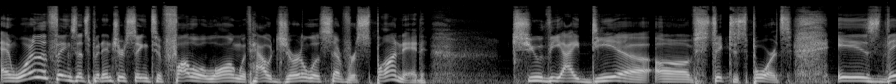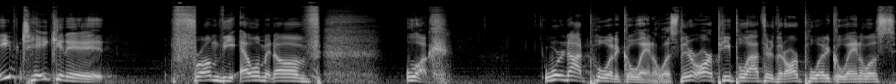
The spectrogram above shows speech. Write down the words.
And one of the things that's been interesting to follow along with how journalists have responded to the idea of stick to sports is they've taken it from the element of look, we're not political analysts. There are people out there that are political analysts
